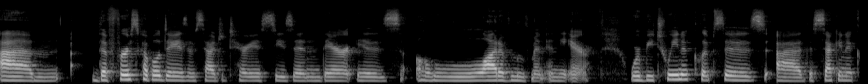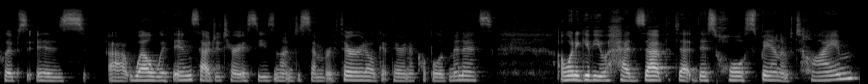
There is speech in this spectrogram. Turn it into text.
Um, the first couple of days of Sagittarius season, there is a lot of movement in the air. We're between eclipses. Uh, the second eclipse is uh, well within Sagittarius season on December 3rd. I'll get there in a couple of minutes. I want to give you a heads up that this whole span of time,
